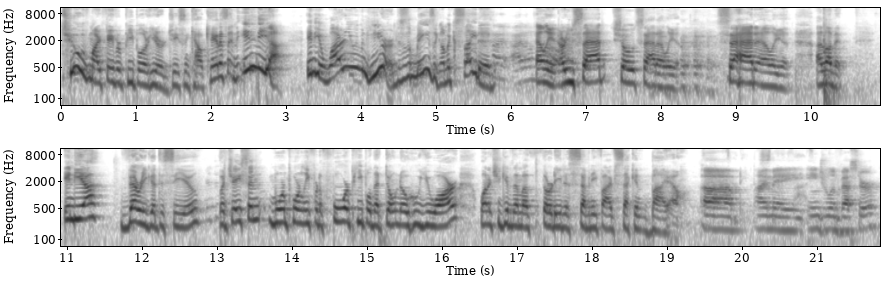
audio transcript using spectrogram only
Two of my favorite people are here, Jason Calacanis and India. India, why are you even here? This is amazing. I'm excited. I- I don't Elliot, know. are you sad? Show sad Elliot. sad Elliot. I love it. India, very good to see you. But Jason, more importantly, for the four people that don't know who you are, why don't you give them a 30 to 75 second bio? Um, I'm a angel investor.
